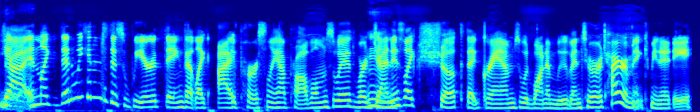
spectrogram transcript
yeah, and like then we get into this weird thing that like I personally have problems with where mm. Jen is like shook that Grams would want to move into a retirement community.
